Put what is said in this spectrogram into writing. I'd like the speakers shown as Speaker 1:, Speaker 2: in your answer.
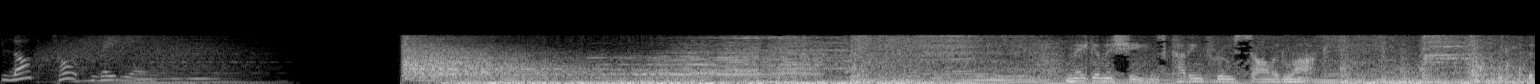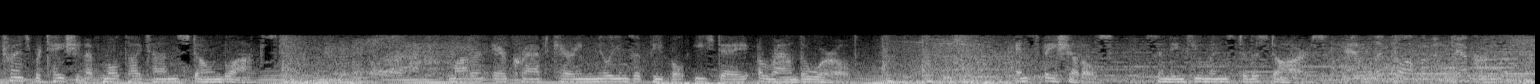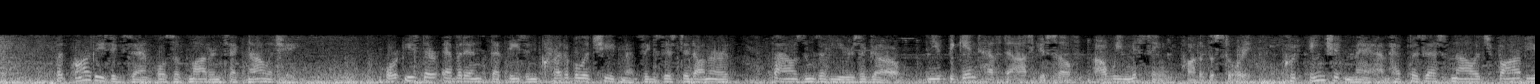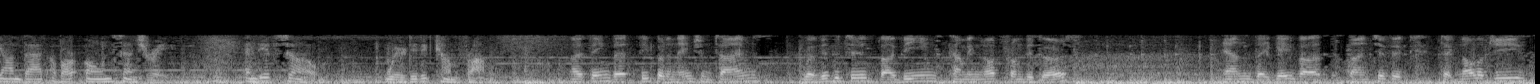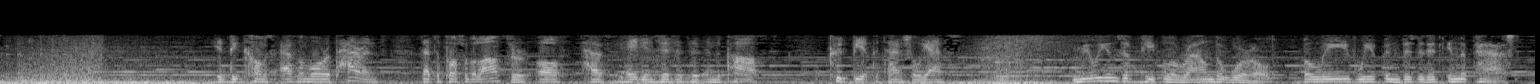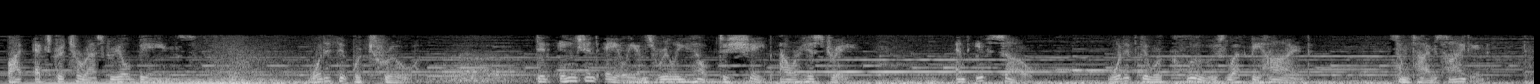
Speaker 1: Blog Talk Radio.
Speaker 2: Mega machines cutting through solid rock. The transportation of multi-ton stone blocks. Modern aircraft carrying millions of people each day around the world. And space shuttles sending humans to the stars.
Speaker 3: And liftoff of Endeavour.
Speaker 2: But are these examples of modern technology? Or is there evidence that these incredible achievements existed on Earth thousands of years ago?
Speaker 4: And you begin to have to ask yourself, are we missing part of the story?
Speaker 2: Could ancient man have possessed knowledge far beyond that of our own century? And if so, where did it come from?
Speaker 5: I think that people in ancient times were visited by beings coming not from this earth, and they gave us scientific technologies.
Speaker 6: It becomes ever more apparent that the possible answer of have aliens visited in the past could be a potential yes.
Speaker 2: Millions of people around the world believe we have been visited in the past by extraterrestrial beings. What if it were true? Did ancient aliens really help to shape our history? And if so, what if there were clues left behind, sometimes hiding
